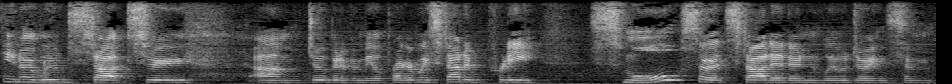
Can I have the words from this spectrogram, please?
you know, we would start to um, do a bit of a meal program. We started pretty small, so it started, and we were doing some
